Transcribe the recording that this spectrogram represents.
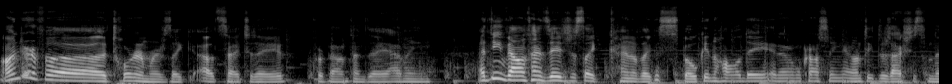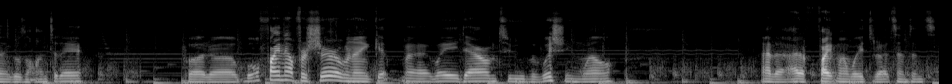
I wonder if uh, Tortimer's like outside today for Valentine's Day. I mean, I think Valentine's Day is just like kind of like a spoken holiday in Animal Crossing. I don't think there's actually something that goes on today. But uh, we'll find out for sure when I get my way down to the wishing well. I had, to, I had to fight my way through that sentence.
